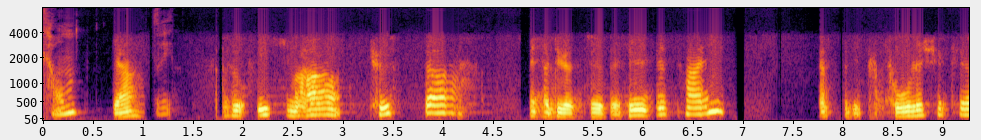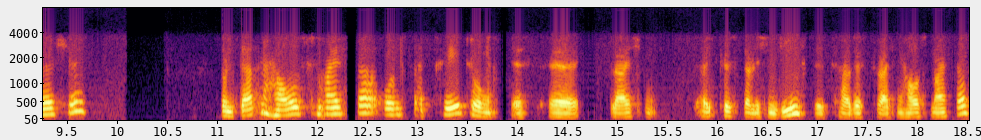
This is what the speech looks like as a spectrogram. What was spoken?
kaum. Ja. Also ich war Küster in der Diözese Hildesheim, erst für die katholische Kirche und dann Hausmeister und Vertretung des äh, gleichen äh, küsterlichen Dienstes, des gleichen Hausmeisters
